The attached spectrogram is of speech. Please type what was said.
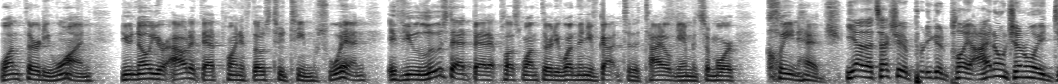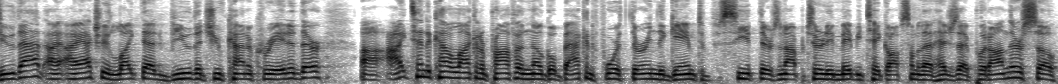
one thirty one. You know you're out at that point if those two teams win. If you lose that bet at plus one thirty one, then you've gotten to the title game. It's a more clean hedge. Yeah, that's actually a pretty good play. I don't generally do that. I, I actually like that view that you've kind of created there. Uh, I tend to kind of lock in a profit and they'll go back and forth during the game to see if there's an opportunity to maybe take off some of that hedge that I put on there. So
